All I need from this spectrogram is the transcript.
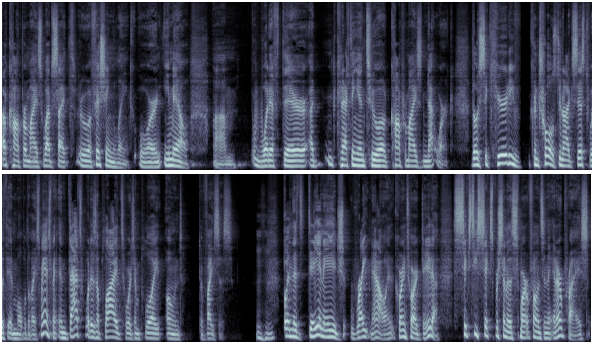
a compromised website through a phishing link or an email? Um, what if they're uh, connecting into a compromised network? Those security controls do not exist within mobile device management, and that's what is applied towards employee owned devices. Mm-hmm. But in the day and age right now, according to our data, 66% of the smartphones in the enterprise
